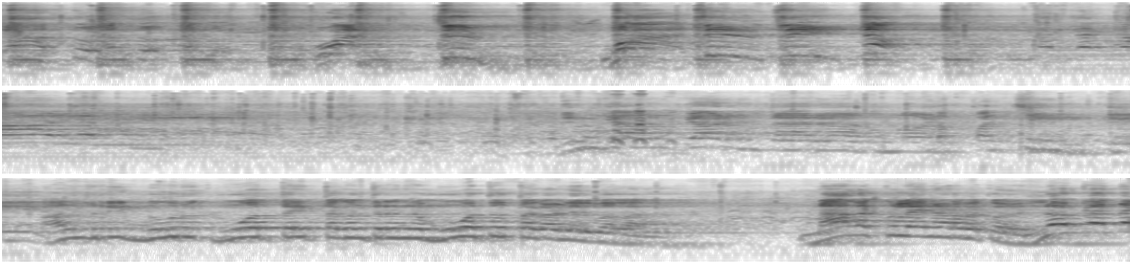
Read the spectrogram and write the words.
ಕಾ ಹತ್ತು ಹತ್ತು ಹತ್ತು one two one two three go ಅಲ್ರಿ ನೂರಕ್ಕೆ ಮೂವತ್ತೈದು ತಗೊಂತೀರಿ ಅಂದ್ರೆ ಮೂವತ್ತು ತಗೊಳ್ಳಿಲ್ವಲ್ಲ? ನಾಲ್ಕು ಲೈನ್ ಆಡ್ಬೇಕು ಲೋಕದ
